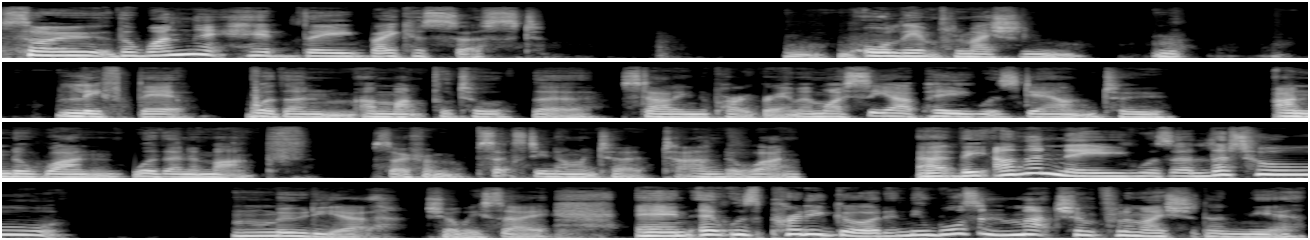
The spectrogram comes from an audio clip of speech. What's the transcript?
So the one that had the Baker's cyst, all the inflammation left there within a month or two of the starting the program, and my CRP was down to under one within a month. So from sixty nine to, to under one. Uh, the other knee was a little moodier, shall we say, and it was pretty good, and there wasn't much inflammation in there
